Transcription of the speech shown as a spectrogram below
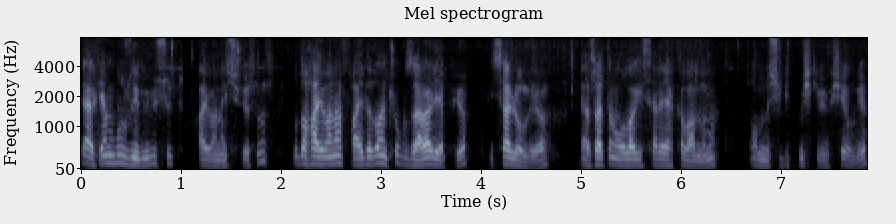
Derken buz gibi bir süt hayvana içiriyorsunuz. Bu da hayvana faydadan çok zarar yapıyor. İshal oluyor. Ya zaten oğlak ishale yakalandı mı onun işi bitmiş gibi bir şey oluyor.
